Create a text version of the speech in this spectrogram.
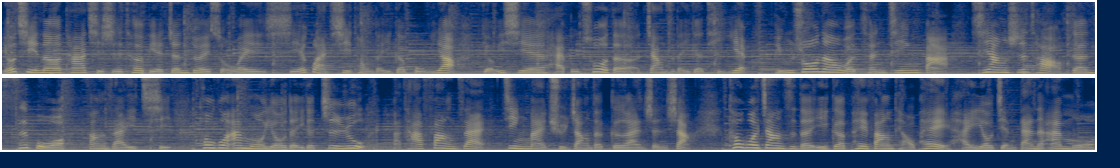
尤其呢，它其实特别针对所谓血管系统的一个补药，有一些还不错的这样子的一个体验。比如说呢，我曾经把西洋湿草跟丝柏放在一起，透过按摩油的一个置入，它放在静脉曲张的个案身上。透过这样子的一个配方调配，还有简单的按摩，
